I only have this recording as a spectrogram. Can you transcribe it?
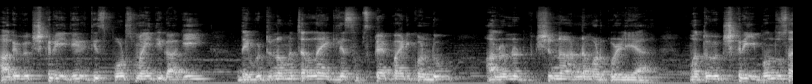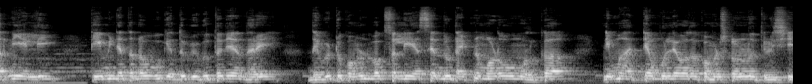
ಹಾಗೆ ವೀಕ್ಷಕರೇ, ಇದೇ ರೀತಿ ಸ್ಪೋರ್ಟ್ಸ್ ಮಾಹಿತಿಗಾಗಿ ದಯವಿಟ್ಟು ನಮ್ಮ ಚಾನಲ್ನ ಈಗಲೇ ಸಬ್ಸ್ಕ್ರೈಬ್ ಮಾಡಿಕೊಂಡು ಅಲ್ಲೋ ನೋಟಿಫಿಕೇಶನ್ ಅನ್ನ ಮಾಡಿಕೊಳ್ಳಿ ಮತ್ತು ವೀಕ್ಷಕರು, ಈ ಒಂದು ಸರಣಿಯಲ್ಲಿ ಟೀಮ್ ಇಂಡಿಯಾ ತಂಡವು ಗೆದ್ದು ಬೀಗುತ್ತದೆ ಅಂದರೆ ದಯವಿಟ್ಟು ಕಾಮೆಂಟ್ ಬಾಕ್ಸಲ್ಲಿ ಎಸ್ ಎಂದು ಟೈಪ್ನ ಮಾಡುವ ಮೂಲಕ ನಿಮ್ಮ ಅತ್ಯಮೂಲ್ಯವಾದ ಕಾಮೆಂಟ್ಸ್ಗಳನ್ನು ತಿಳಿಸಿ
